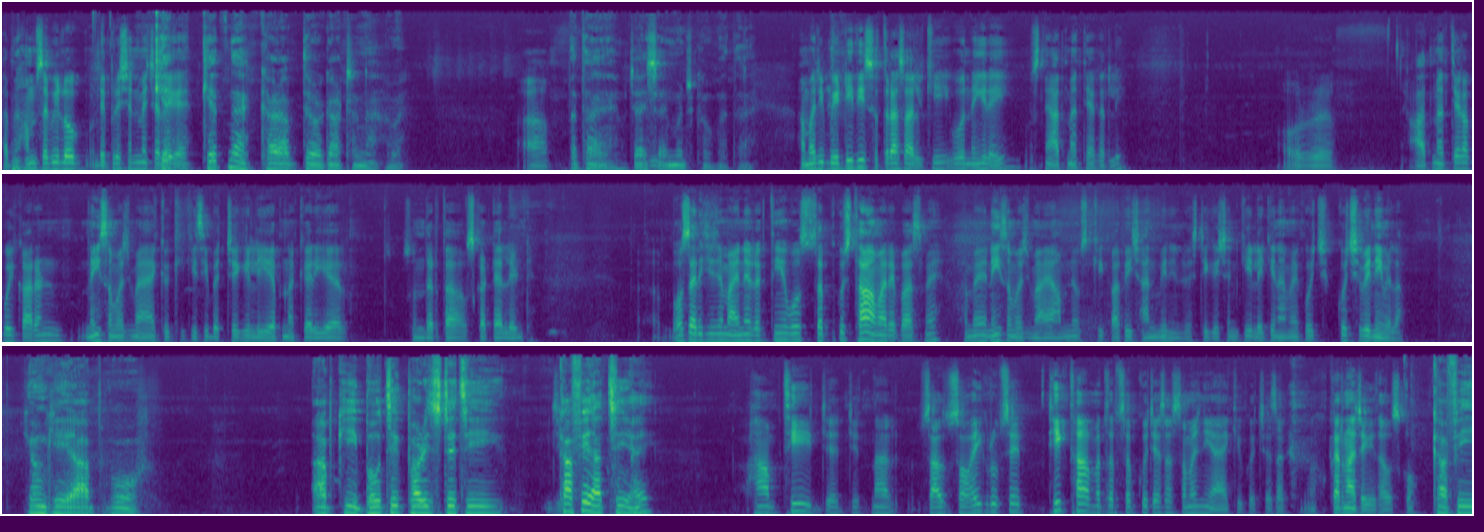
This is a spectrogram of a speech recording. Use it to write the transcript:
अब हम सभी लोग डिप्रेशन में चले गए। कितने खराब दुर्घटना हुए? बताए जैसे मुझको बताए। हमारी बेटी थी सत्रह साल की वो नहीं रही उसने आत्महत्या कर ली। और आत्महत्या का कोई कारण नहीं समझ में आया क्योंकि किसी बच्चे के लिए अपना करियर सुंदरता उसका टैलेंट बहुत सारी चीज़ें मायने रखती हैं वो सब कुछ था हमारे पास में हमें नहीं समझ में आया। हमने उसकी काफ़ी छानबीन इन्वेस्टिगेशन की लेकिन हमें कुछ कुछ भी नहीं मिला। क्योंकि आप वो आपकी भौतिक परिस्थिति काफ़ी अच्छी है। हाँ थी जितना स्वाभाविक रूप से ठीक था मतलब सब कुछ ऐसा समझ नहीं आया कि कुछ ऐसा करना चाहिए था उसको। काफ़ी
